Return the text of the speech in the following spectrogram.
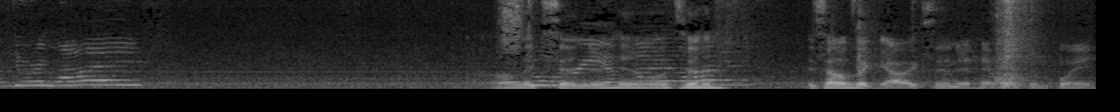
Of your life. Alexander Hamilton. It sounds like Alexander Hamilton playing.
